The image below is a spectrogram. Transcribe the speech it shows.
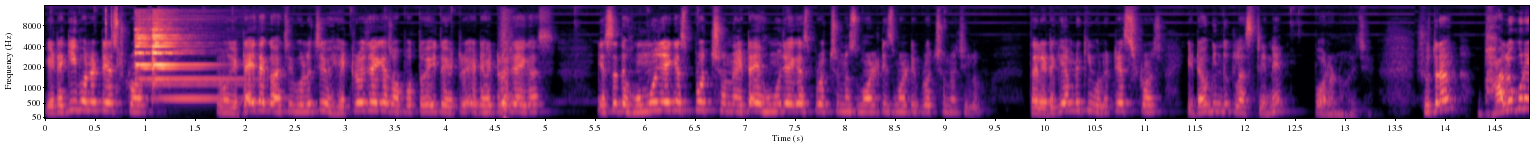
এটা কি বলে টেস্ট ক্রস এবং এটাই দেখা আছে বলেছে হেট্রোজাইগাস অপত্য, এই তো হেট্রো এটা হেট্রোজাইগাস এর সাথে হোমোজাইগাস প্রচ্ছন্ন, এটাই হোমোজাইগাস প্রচ্ছন্ন স্মল টি স্মল টি প্রচ্ছন্ন ছিল। তাহলে এটাকে আমরা কি বলে টেস্ট ক্রস এটাও কিন্তু ক্লাস টেনে পড়ানো হয়েছে। সুতরাং ভালো করে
